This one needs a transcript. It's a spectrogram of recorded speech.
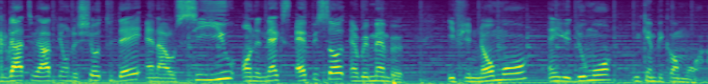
glad to have you on the show today. And I will see you on the next episode. And remember, if you know more and you do more, you can become more.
